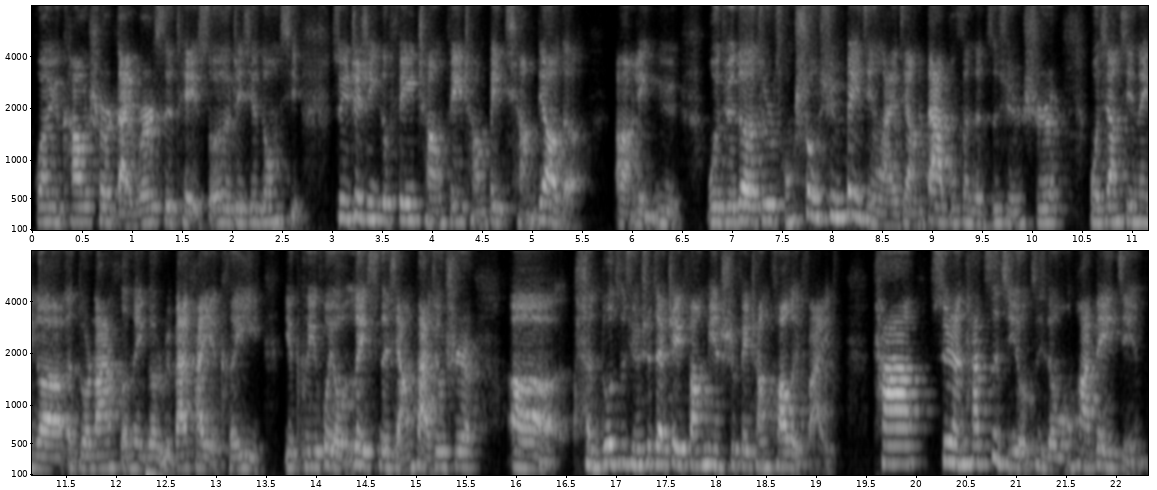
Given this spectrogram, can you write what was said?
关于 culture diversity 所有的这些东西。所以这是一个非常非常被强调的。啊，领域，我觉得就是从受训背景来讲，大部分的咨询师，我相信那个多拉和那个 Rebecca 也可以，也可以会有类似的想法，就是呃，很多咨询师在这方面是非常 qualified。他虽然他自己有自己的文化背景，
